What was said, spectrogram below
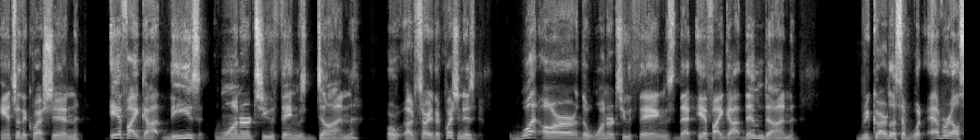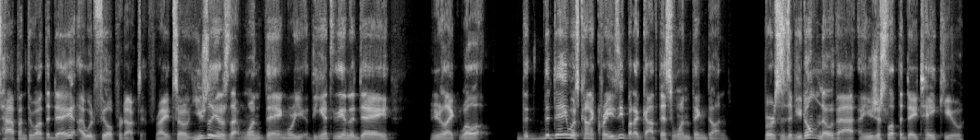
answer the question, if I got these one or two things done, or uh, sorry, the question is, what are the one or two things that if I got them done, regardless of whatever else happened throughout the day, I would feel productive, right? So usually there's that one thing where you, at the end, at the end of the day, you're like, well, the, the day was kind of crazy, but I got this one thing done. Versus if you don't know that and you just let the day take you,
